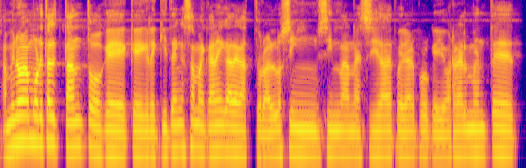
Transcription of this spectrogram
a mí no me molesta tanto que, que, le quiten esa mecánica de capturarlo sin, sin, la necesidad de pelear, porque yo realmente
